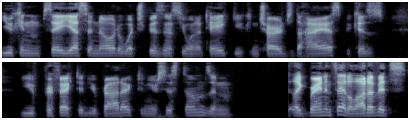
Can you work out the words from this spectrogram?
you can say yes and no to which business you want to take. You can charge the highest because you've perfected your product and your systems. And like Brandon said, a lot of it's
